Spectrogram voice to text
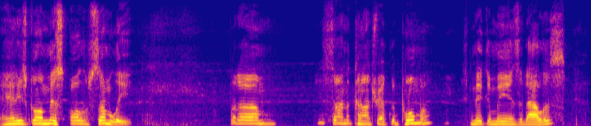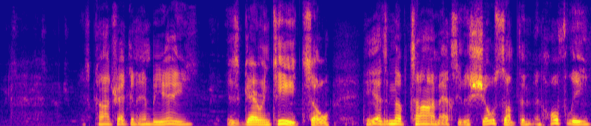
and he's gonna miss all of summer league. But um, he signed a contract with Puma. He's making millions of dollars. His contract in NBA is guaranteed, so he has enough time actually to show something, and hopefully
